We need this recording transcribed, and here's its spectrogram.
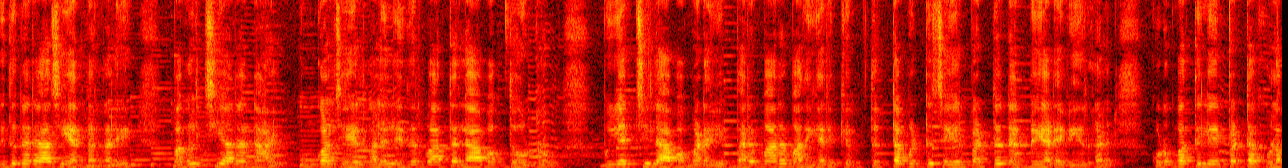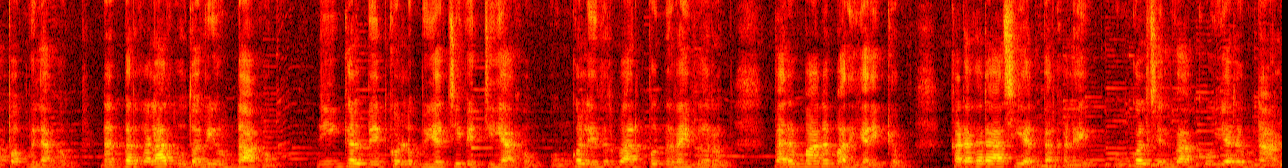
மிதுனராசி அன்பர்களே மகிழ்ச்சியான நாள். உங்கள் செயல்களில் எதிர்பார்த்த லாபம் தோன்றும். முயற்சி லாபம் அடையும். வருமானம் அதிகரிக்கும். திட்டமிட்டு செயல்பட்டு நன்மை அடைவீர்கள். குடும்பத்தில் ஏற்பட்ட குழப்பம் விலகும். நண்பர்களால் உதவி உண்டாகும். நீங்கள் மேற்கொள்ளும் முயற்சி வெற்றியாகும். உங்கள் எதிர்பார்ப்பு நிறைவேறும். வருமானம் அதிகரிக்கும். கடகராசி அன்பர்களே உங்கள் செல்வாக்கு உயரும் நாள்.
